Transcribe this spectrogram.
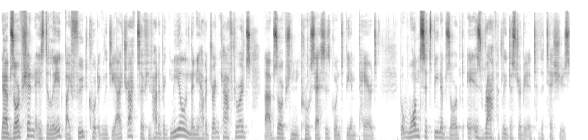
Now, absorption is delayed by food coating the GI tract. So, if you've had a big meal and then you have a drink afterwards, that absorption process is going to be impaired. But once it's been absorbed, it is rapidly distributed to the tissues.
